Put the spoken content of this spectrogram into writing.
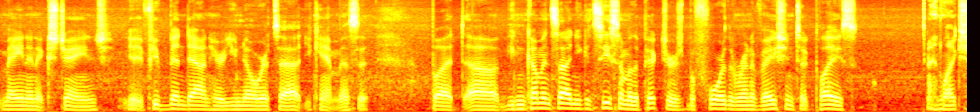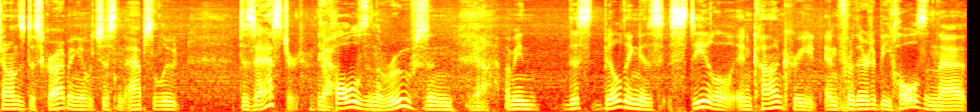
Main and Exchange. If you've been down here, you know where it's at. You can't miss it. But uh, you can come inside and you can see some of the pictures before the renovation took place. And like Sean's describing, it was just an absolute disaster. The Yeah. holes in the roofs and Yeah. I mean, this building is steel and concrete, and for there to be holes in that,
